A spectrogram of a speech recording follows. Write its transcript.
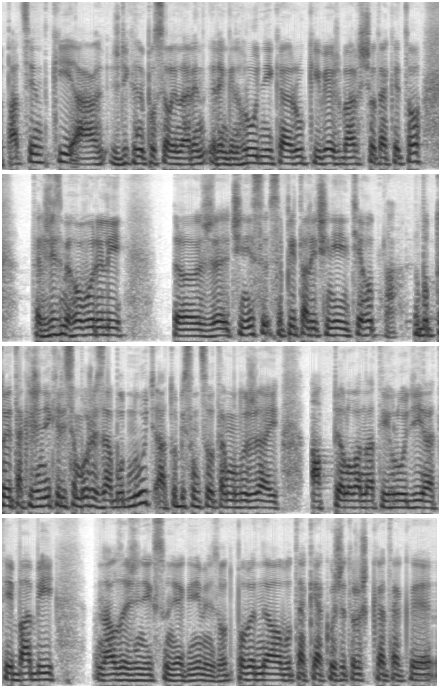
pacientky a vždy, keď sme posielali na rengen hrúdnika, ruky, vieš, barščo, takéto, tak vždy sme hovorili, že či nie, sa pýtali, či nie je tehotná. Lebo to je také, že niekedy sa môže zabudnúť a to by som chcel tak možno, že aj apelovať na tých ľudí, na tie baby, naozaj, že nech sú nejak, neviem, zodpovedné, alebo také akože troška také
